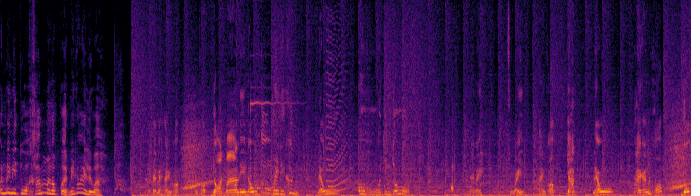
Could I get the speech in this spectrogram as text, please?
มันไม่มีตัวค้ำมาเราเปิดไม่ได้เลยว่ะ แล้วได้ไหมไทยครอปไทยครอปหยอดมาเลนาโต้ไม่ได้ขึ้น แล้วโอ้โหจริงโจ้ ได้ไหมสวยแตงครอปยัดแล้วไทยกันครอปยก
